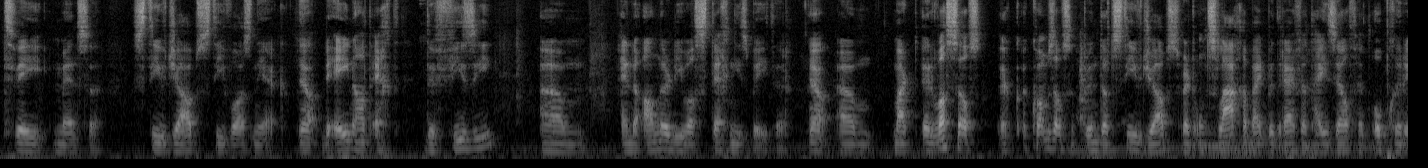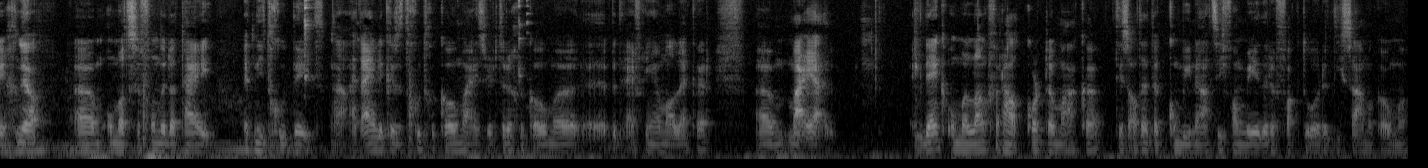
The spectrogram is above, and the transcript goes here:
twee mensen. Steve Jobs, Steve Wozniak. Ja. De ene had echt de visie ehm, en de ander die was technisch beter. Ja. Ehm, maar er, was zelfs, er kwam zelfs een punt dat Steve Jobs werd ontslagen bij het bedrijf dat hij zelf had opgericht. Ja. Ehm, omdat ze vonden dat hij het niet goed deed. Nou, uiteindelijk is het goed gekomen. Hij is weer teruggekomen. eh, Het bedrijf ging helemaal lekker. Ehm, maar ja, ik denk om een lang verhaal kort te maken. Het is altijd een combinatie van meerdere factoren die samenkomen.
